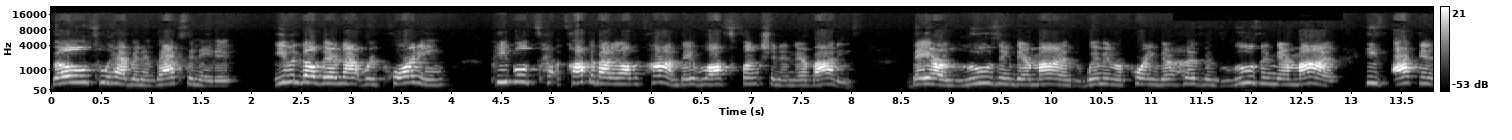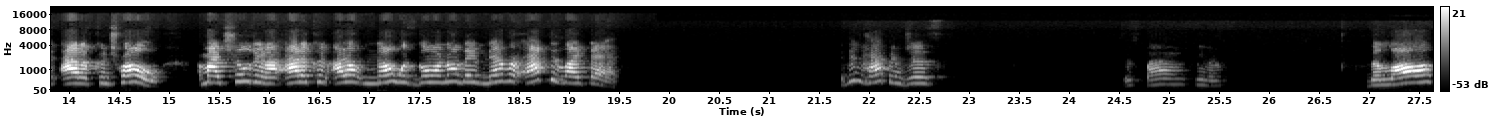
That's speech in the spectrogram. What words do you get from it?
those who have been vaccinated, even though they're not reporting, people t- talk about it all the time. They've lost function in their bodies. They are losing their minds. Women reporting their husbands losing their mind. He's acting out of control. My children are out of I don't know what's going on. They've never acted like that. It didn't happen just just by, you know. The laws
